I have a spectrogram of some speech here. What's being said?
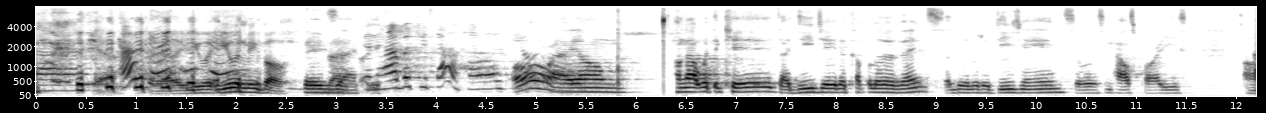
Uh, Yeah. okay. Uh, you, you and me both. Exactly. And how about yourself? How was Oh. I um hung out with the kids. I DJ'd a couple of events. I do a little DJing, so some house parties. Um,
